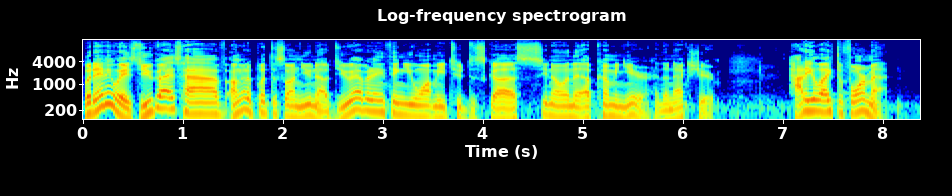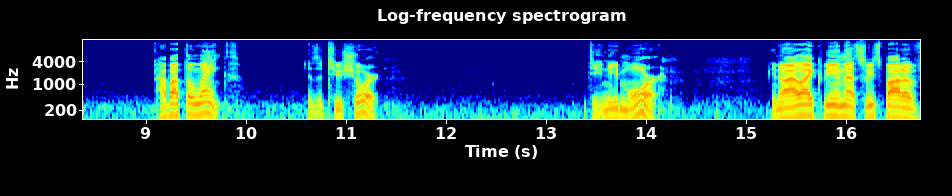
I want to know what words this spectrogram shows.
But anyways, do you guys have I'm going to put this on you now. Do you have anything you want me to discuss, you know, in the upcoming year, in the next year? How do you like the format? How about the length? Is it too short? Do you need more? You know, I like being that sweet spot of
